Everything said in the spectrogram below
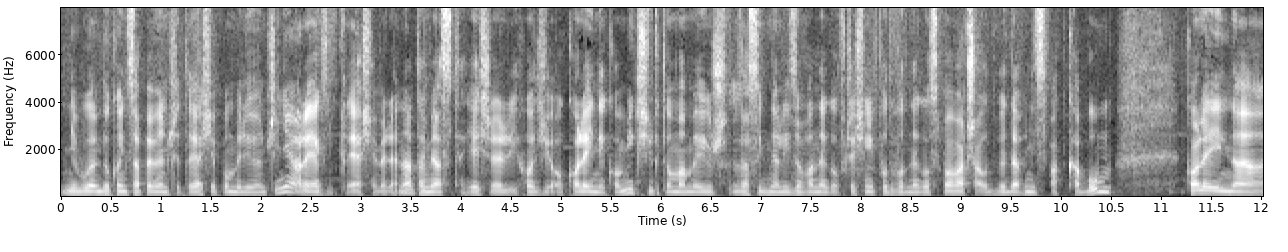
nie byłem do końca pewien, czy to ja się pomyliłem, czy nie, ale jak zwykle ja się mylę. Natomiast jeżeli chodzi o kolejny komiksik, to mamy już zasygnalizowanego wcześniej podwodnego spawacza od wydawnictwa Kabum. Kolejna,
